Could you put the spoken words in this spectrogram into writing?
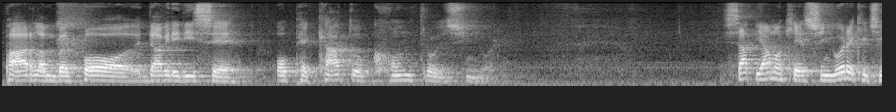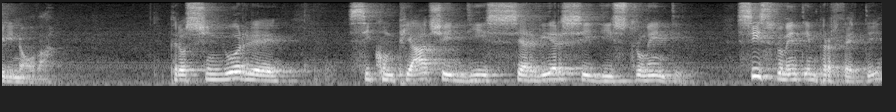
parla un bel po', Davide disse, ho peccato contro il Signore. Sappiamo che è il Signore che ci rinnova, però il Signore si compiace di servirsi di strumenti, sì strumenti imperfetti,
